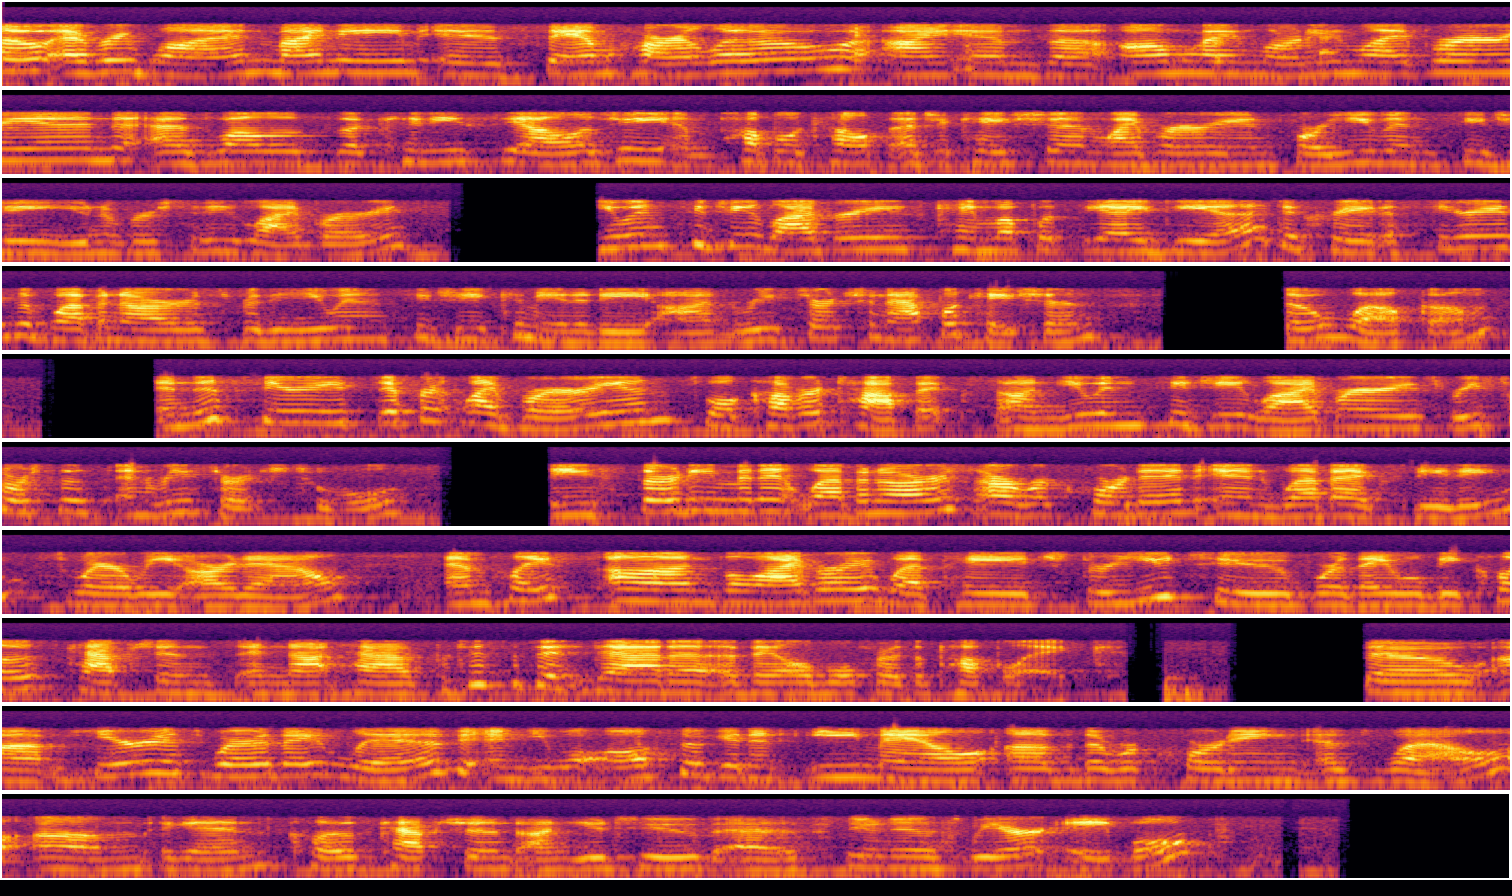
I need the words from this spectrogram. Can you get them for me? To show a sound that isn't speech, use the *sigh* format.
hello everyone. My name is Sam Harlow. I am the online learning librarian as well as the kinesiology and public health education librarian for UNCG University Libraries. UNCG Libraries came up with the idea to create a series of webinars for the UNCG community on research and applications. So welcome. In this series, different librarians will cover topics on UNCG Libraries resources and research tools these 30-minute webinars are recorded in WebEx meetings, where we are now, and placed on the library webpage through YouTube, where they will be closed captions and not have participant data available for the public. So um, here is where they live, and you will also get an email of the recording as well. Um, again, closed captioned on YouTube as soon as we are able.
